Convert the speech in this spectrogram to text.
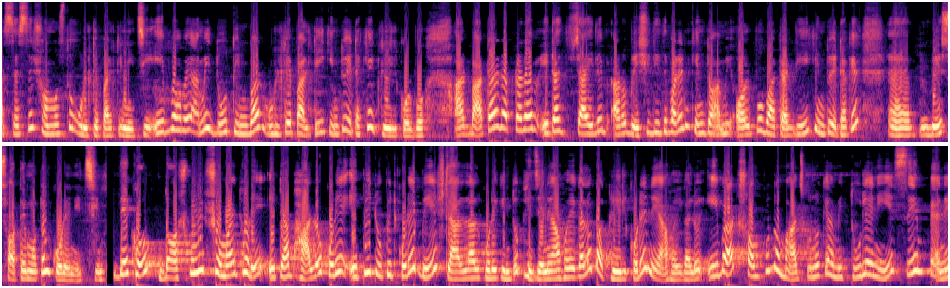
আস্তে আস্তে সমস্ত উল্টে পাল্টে নিচ্ছি। এইভাবে আমি দু তিনবার উল্টে পাল্টেই কিন্তু এটাকে গ্রিল করব। আর বাটার আপনারা এটা চাইলে আরও বেশি দিতে পারেন, কিন্তু আমি অল্প বাটার দিয়েই কিন্তু এটাকে বেশ সতে মতন করে নিচ্ছি। দেখুন দশ মিনিট সময় ধরে এটা ভালো করে এপিট উপিট করে বেশ লাল লাল করে কিন্তু ভেজে নেওয়া হয়ে গেল বা গ্রিল করে নেওয়া হয়ে গেল। এবার সম্পূর্ণ মাছগুলোকে আমি তুলে নিয়ে সেম প্যানে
